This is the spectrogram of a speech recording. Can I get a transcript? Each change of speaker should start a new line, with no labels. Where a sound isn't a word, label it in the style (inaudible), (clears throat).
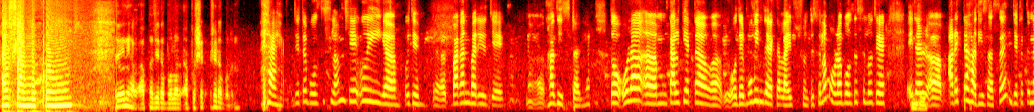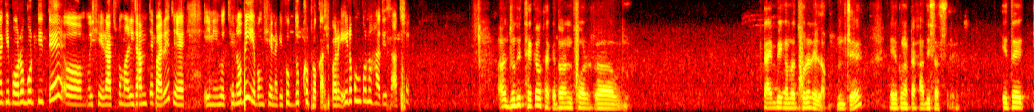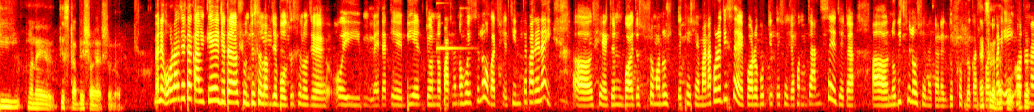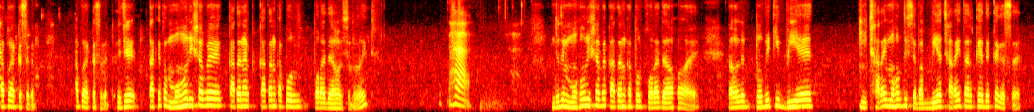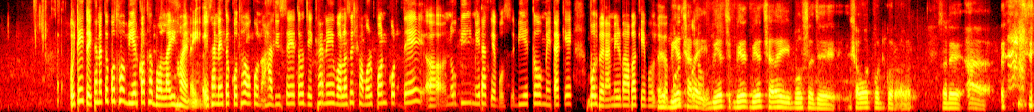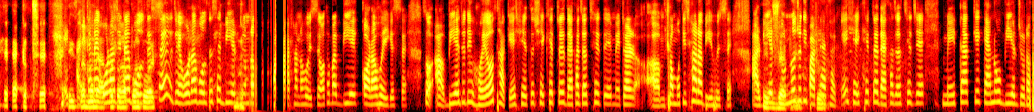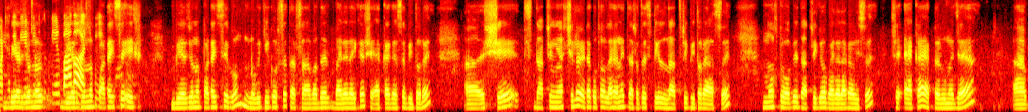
আসসালামু আলাইকুম
এনিহাউ আপনার যেটা বলার আপু সেটা বলেন।
হ্যাঁ, হ্যাঁ। যেটা বলতেছিলাম যে ওই ওই যে আ বাগানবাড়ির যে হাদিসটা নিয়ে। তো ওরা কালকে একটা ওদের মুমিনদের একটা লাইভ শুনতেছিলাম। ওরা বলতেছিল যে এটার আরেকটা হাদিস আছে যেটাতে নাকি পরবর্তীতে ওই সেই রাজকুমারী জানতে পারে যে ইনি হচ্ছে নবী এবং সে নাকি খুব দুঃখ প্রকাশ করে। এরকম কোন হাদিস আছে?
যদি থেকেও থাকে ধরেন ফর টাইম বিং আমরা ধরে নিলাম যে এরকম একটা হাদিস আছে। এতে কি মানে কি এস্টাবলিশ হয় আসলে?
মানে ওরা যেটা কালকে যেটা শুনতেছিলাম যে বলতেছিল যে ওই মেয়েটাকে বিয়ের জন্য পাঠানো হয়েছিল বাট সে চিনতে পারে নাই। সে একজন বয়োজ্যেষ্ঠ মানুষ দেখে সে মানা করে দিছে। পরবর্তীতে সে যখন জানছে যেটা নবী ছিল সে নাকি অনেক দুঃখ প্রকাশ করে। মানে এই ঘটনা
আপু একটা সেকেন্ড। আপু একটা সেকেন্ড। এই যে তাকে তো মোহর হিসাবে কাতানের কাতান কাপড় পরায় দেওয়া হয়েছিল, রাইট?
হ্যাঁ।
যদি মোহর হিসাবে কাতান কাপড় পরায় দেওয়া হয়, তাহলে নবী কি বিয়ে ছাড়াই মোহর দিছে বা বিয়ে ছাড়াই তাকে দেখতে গেছে?
ওইটাই তো এখানে তো কোথাও বিয়ের কথা বলাই হয় নাই। এখানে তো কোথাও কোন হাদিসে তো যেখানে বলা আছে সমর্পণ করতে নবী মেয়েটাকে বলছে। বিয়ে তো মেয়েটাকে বলবে না, মেয়ের বাবাকে বলবে
বিয়ে ছাড়াই বিয়ে বিয়ে ছাড়াই বলছে যে সমর্পণ করো আমার। মানে (laughs)
এখানে
মানে
ওরা যেটা বলতেছে যে ওরা বলতেছে বিয়ের জন্য পাঠানো হয়েছে অথবা বিয়ে করা হয়ে গেছে। তো বিয়ে যদি হয়েও থাকে সেহেতু সেক্ষেত্রে দেখা যাচ্ছে যে মেয়েটার সম্মতি ছাড়া বিয়ে হয়েছে আর বিয়ের জন্য যদি পাঠায় থাকে সেক্ষেত্রে দেখা যাচ্ছে যে মেয়েটাকে কেন বিয়ের জন্য পাঠাবে?
বিয়ের জন্য বিয়ের
বাবা আসবে।
বিয়ের জন্য পাঠাইছে এবং নবী কি করছে তার সাহাবাদের বাইরে রাইখা সে একা গেছে ভিতরে। সে ধাত্রী নিয়ে আসছিল এটা কোথাও লেখা নেই। তার সাথে স্টিল ধাত্রী ভিতরে আছে। মোস্ট প্রবাবলি ধাত্রীকেও বাইরে রাখা হইছে। সে একা একটা রুমে যায়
